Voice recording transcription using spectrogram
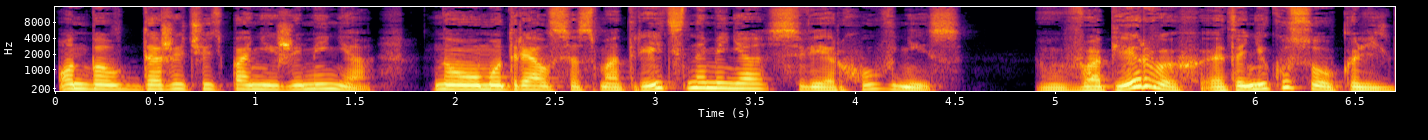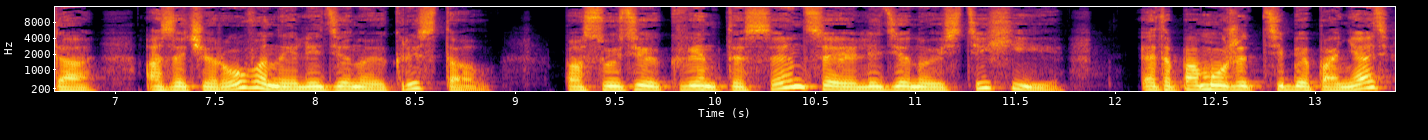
Он был даже чуть пониже меня, но умудрялся смотреть на меня сверху вниз. «Во-первых, это не кусок льда, а зачарованный ледяной кристалл. По сути, квинтэссенция ледяной стихии. Это поможет тебе понять,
